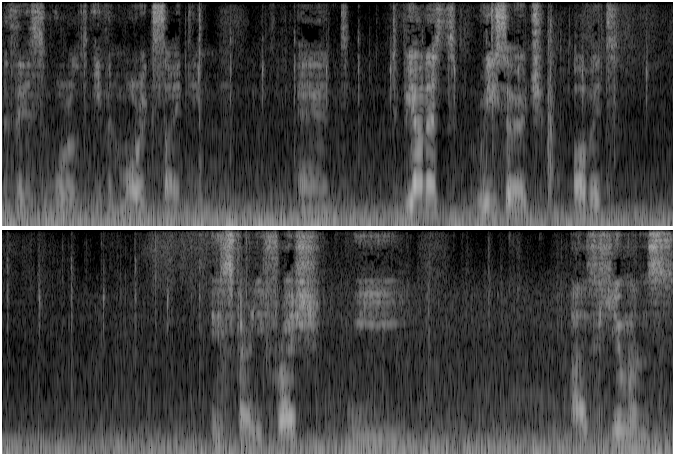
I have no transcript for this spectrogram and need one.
this world even more exciting. And to be honest, research of it is fairly fresh. We, as humans,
